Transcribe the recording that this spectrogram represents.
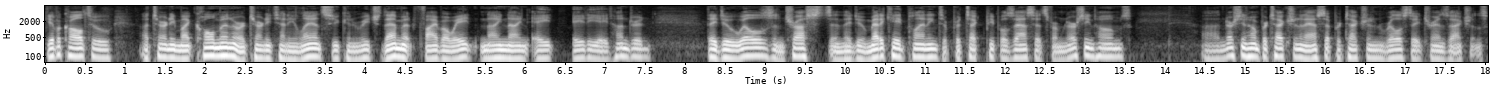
Give a call to attorney Mike Coleman or attorney Tenny Lance. You can reach them at 508 998 8800. They do wills and trusts and they do Medicaid planning to protect people's assets from nursing homes, uh, nursing home protection and asset protection, real estate transactions.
